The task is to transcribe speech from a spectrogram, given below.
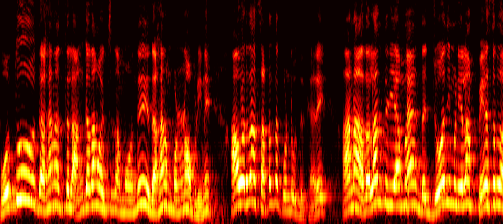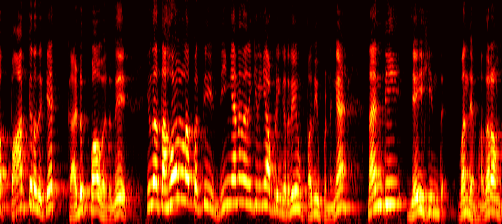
பொது தகனத்தில் அங்கே தான் வச்சு நம்ம வந்து தகனம் பண்ணணும் அப்படின்னு அவர் தான் சட்டத்தை கொண்டு வந்திருக்காரு. ஆனால் அதெல்லாம் தெரியாமல் இந்த ஜோதிமணியெல்லாம் பேசுகிறத பார்க்குறதுக்கே கடுப்பாக வருது. இந்த தகவல்களை பற்றி நீங்கள் என்ன நினைக்கிறீங்க அப்படிங்கிறதையும் பதிவு பண்ணுங்கள் நன்றி ஜெய் ஹிந்த் வந்தே மதரம்.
